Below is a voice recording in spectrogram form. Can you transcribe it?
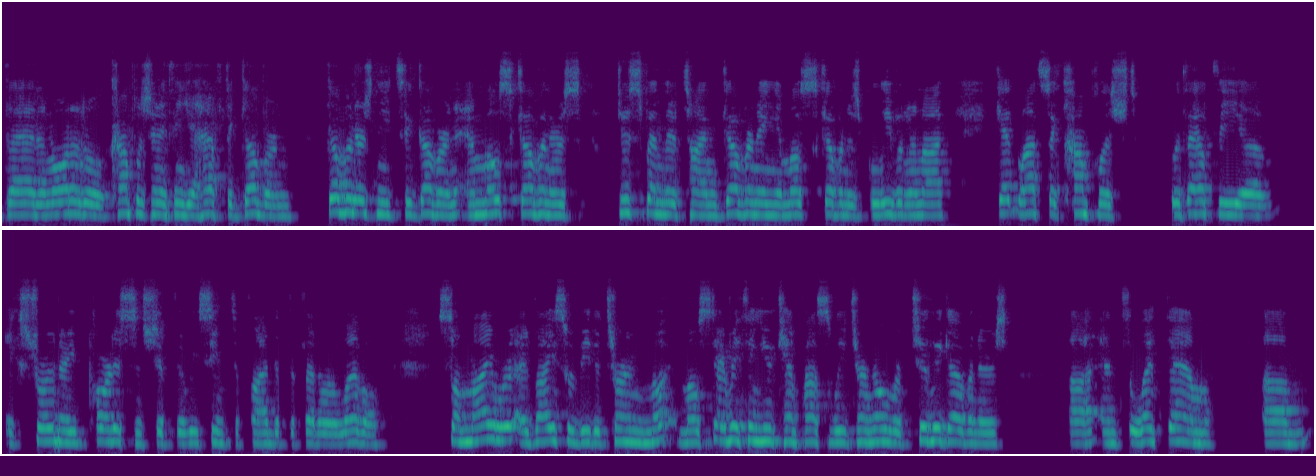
that in order to accomplish anything, you have to govern. Governors need to govern, and most governors do spend their time governing, and most governors, believe it or not, get lots accomplished without the uh, extraordinary partisanship that we seem to find at the federal level. So my advice would be to turn mo- most everything you can possibly turn over to the governors uh, and to let them um,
